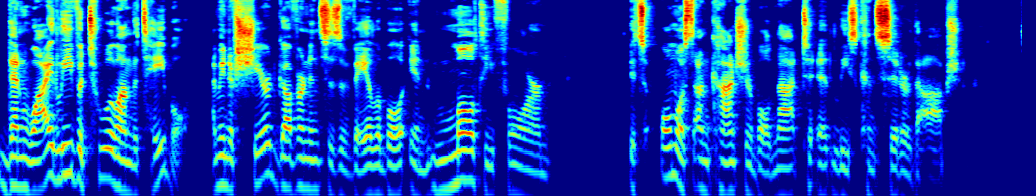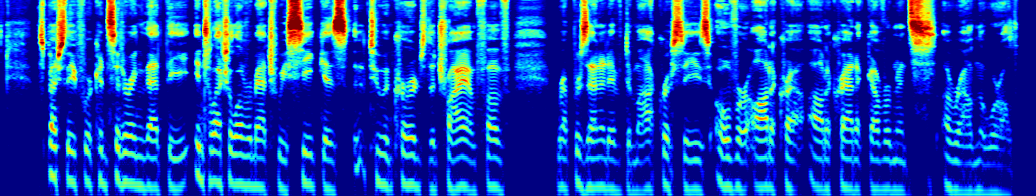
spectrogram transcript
then why leave a tool on the table? I mean, if shared governance is available in multi form, it's almost unconscionable not to at least consider the option. Especially if we're considering that the intellectual overmatch we seek is to encourage the triumph of representative democracies over autocrat- autocratic governments around the world.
